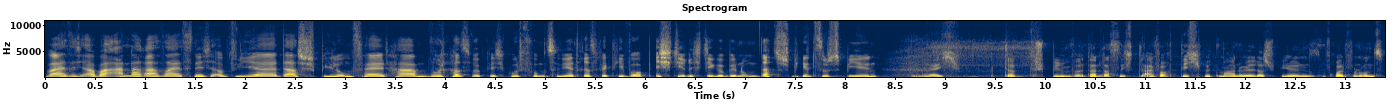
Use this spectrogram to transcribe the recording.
weiß ich aber andererseits nicht, ob wir das Spielumfeld haben, wo das wirklich gut funktioniert, respektive ob ich die Richtige bin, um das Spiel zu spielen. Ja, ich, da spielen wir, dann lasse ich einfach dich mit Manuel das spielen, das ist ein Freund von uns.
